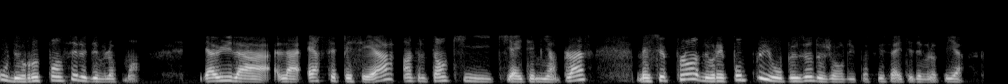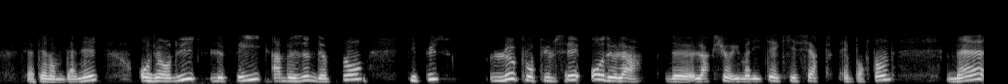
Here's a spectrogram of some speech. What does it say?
ou de repenser le développement. Il y a eu la, la RCPCA, entre-temps, qui, qui a été mis en place, mais ce plan ne répond plus aux besoins d'aujourd'hui parce que ça a été développé il y a un certain nombre d'années. Aujourd'hui, le pays a besoin d'un plan qui puisse le propulser au-delà de l'action humanitaire qui est certes importante, mais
